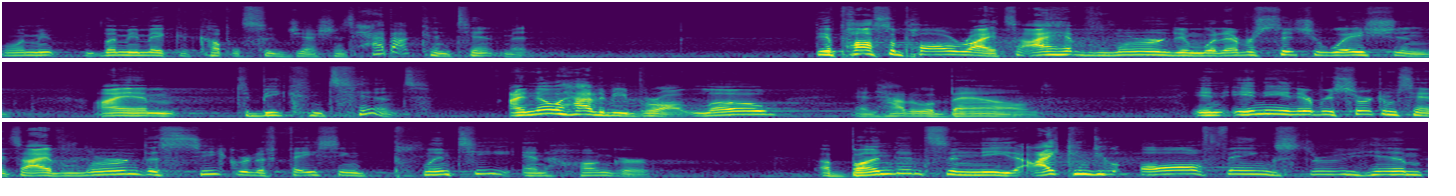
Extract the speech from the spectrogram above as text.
Let, me, let me make a couple suggestions. How about contentment? The Apostle Paul writes, I have learned in whatever situation I am to be content. I know how to be brought low and how to abound. In any and every circumstance, I have learned the secret of facing plenty and hunger, abundance and need. I can do all things through him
